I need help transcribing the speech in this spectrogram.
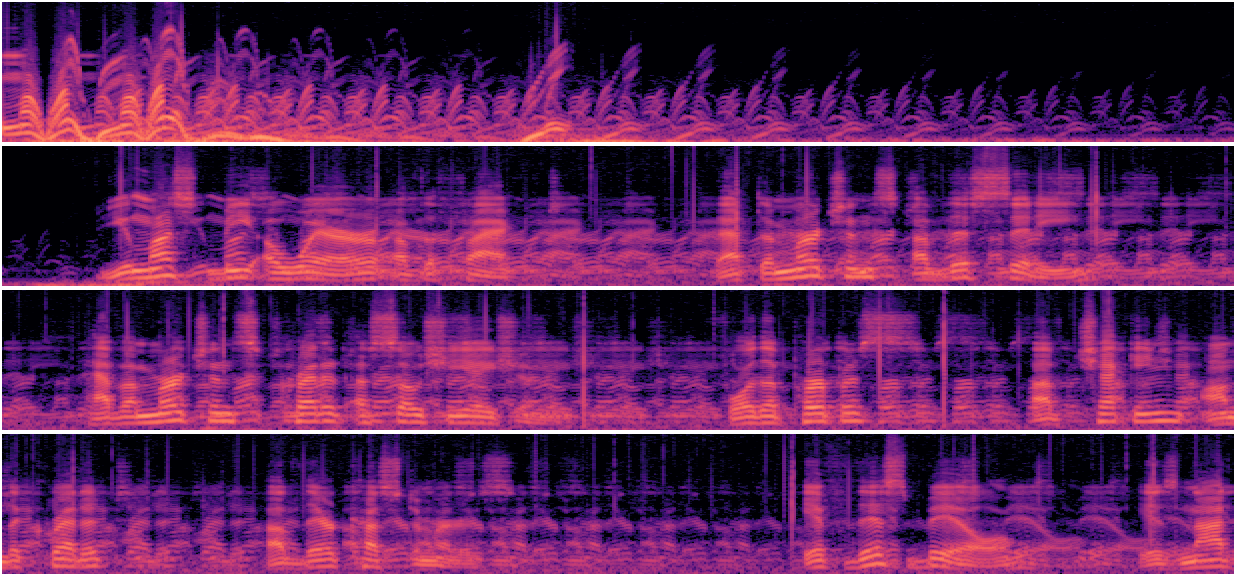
must. You must be aware of the fact that the merchants of this city have a Merchants Credit Association for the purpose of checking on the credit of their customers. If this bill is not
